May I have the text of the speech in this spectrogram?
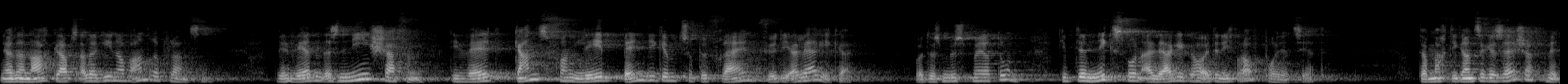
Ja, danach gab es Allergien auf andere Pflanzen. Wir werden es nie schaffen, die Welt ganz von Lebendigem zu befreien für die Allergiker. Aber das müssten wir ja tun. Gibt ja nichts, wo ein Allergiker heute nicht drauf projiziert. Da macht die ganze Gesellschaft mit.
